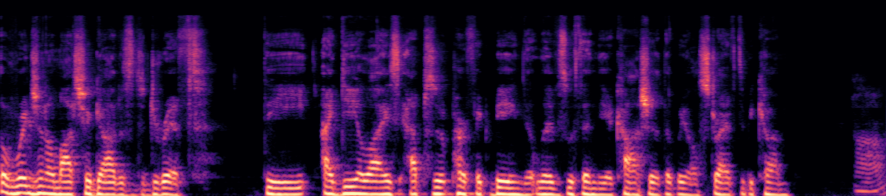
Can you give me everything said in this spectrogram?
original Machka god is the drift, the idealized, absolute perfect being that lives within the Akasha that we all strive to become. Uh,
